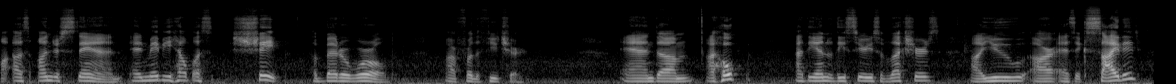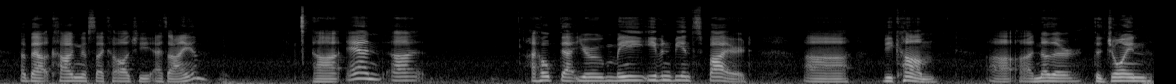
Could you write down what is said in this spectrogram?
us understand and maybe help us shape a better world uh, for the future. And um, I hope at the end of these series of lectures, uh, you are as excited about cognitive psychology as I am. Uh, and uh, I hope that you may even be inspired, uh, become another, to join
